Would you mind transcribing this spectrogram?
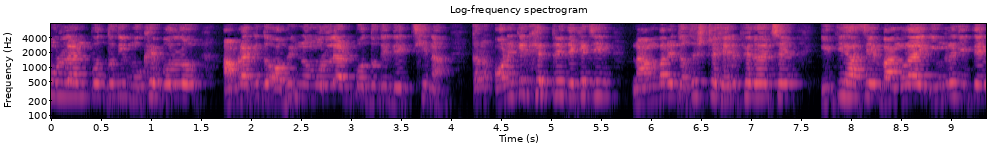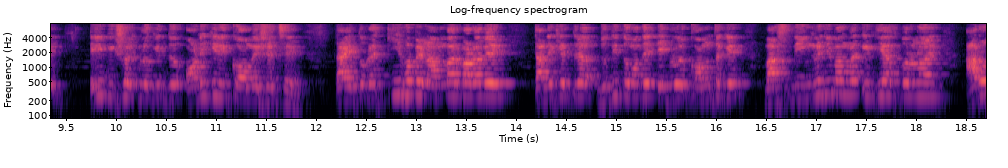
মূল্যায়ন পদ্ধতি মুখে বলল, আমরা কিন্তু অভিন্ন মূল্যায়ন পদ্ধতি দেখছি না। কারণ অনেকের ক্ষেত্রেই দেখেছি, নাম্বারে যথেষ্ট হেরফের হয়েছে, ইতিহাসে, বাংলায়, ইংরেজিতে, এই বিষয়গুলো কিন্তু অনেকেরই কম এসেছে। তাই তোমরা কীভাবে নাম্বার বাড়াবে? তাদের ক্ষেত্রে যদি তোমাদের এগুলো কম থাকে, বা শুধু ইংরেজি, বাংলা ইতিহাস বলে নয় আরও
